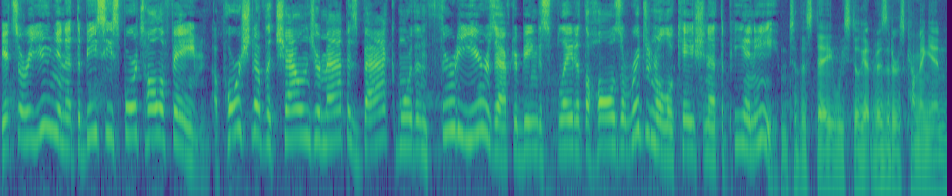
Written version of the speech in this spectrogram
It's a reunion at the BC Sports Hall of Fame. A portion of the Challenger map is back more than 30 years after being displayed at the hall's original location at the PNE. To this day, we still get visitors coming in,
